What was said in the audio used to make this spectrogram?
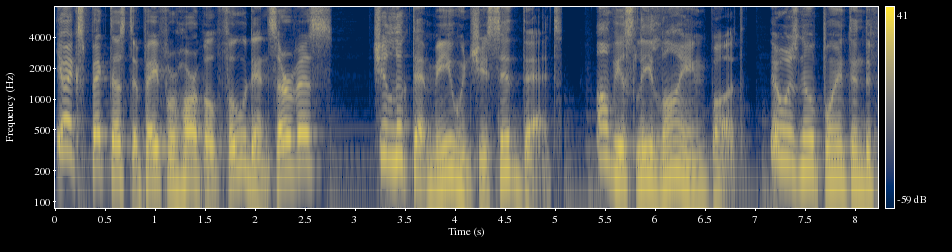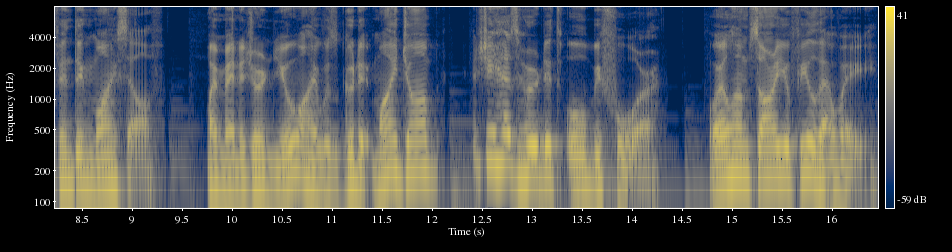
You expect us to pay for horrible food and service? She looked at me when she said that, obviously lying, but there was no point in defending myself. My manager knew I was good at my job, and she has heard it all before. Well, I'm sorry you feel that way.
